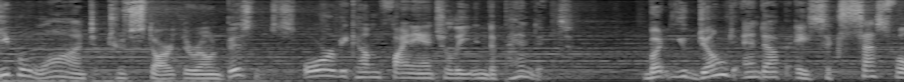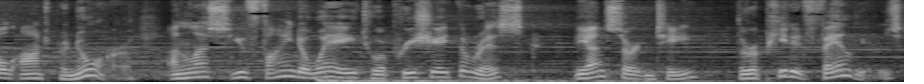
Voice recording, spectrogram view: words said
People want to start their own business or become financially independent. But you don't end up a successful entrepreneur unless you find a way to appreciate the risk, the uncertainty, the repeated failures,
